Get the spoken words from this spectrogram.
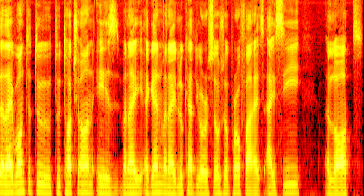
that I wanted to to touch on is when I again when I look at your social profiles, I see a lot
